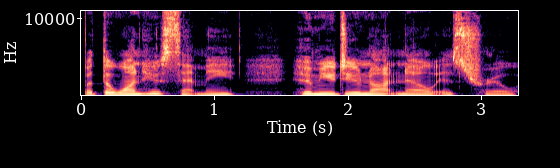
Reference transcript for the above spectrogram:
but the one who sent me, whom you do not know, is true.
